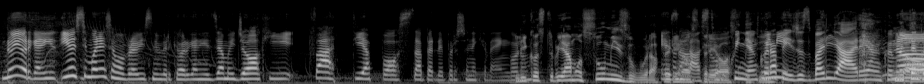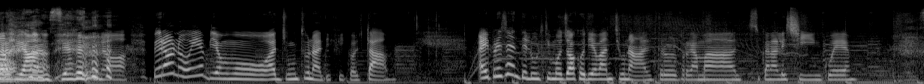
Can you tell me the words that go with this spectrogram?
noi organi- io e Simone siamo bravissimi perché organizziamo i giochi fatti apposta per le persone che vengono. Li costruiamo su misura per i Esatto, nostri ospiti. Quindi è ancora Quindi- peggio sbagliare, anche No. mette ancora più ansia. no, però noi abbiamo aggiunto una difficoltà. Hai presente l'ultimo gioco di Avanti un altro, il programma su Canale 5?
